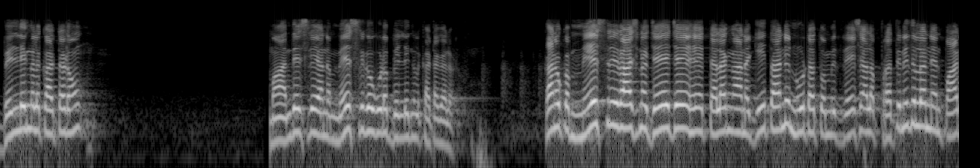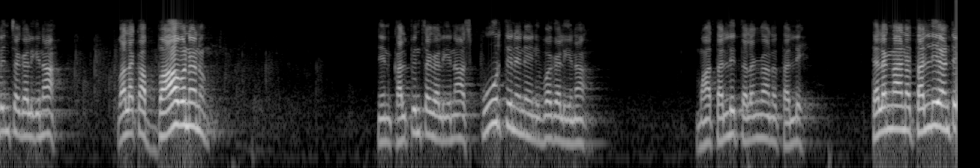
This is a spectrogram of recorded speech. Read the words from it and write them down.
బిల్డింగులు కట్టడం మా అందేశ్రీ అన్న మేస్త్రిగా కూడా బిల్డింగ్లు కట్టగలడు. కానీ ఒక మేస్త్రి రాసిన జయ జయ హే తెలంగాణ గీతాన్ని నూట తొమ్మిది దేశాల ప్రతినిధులను నేను పాడించగలిగిన వాళ్ళకి ఆ భావనను నేను కల్పించగలిగిన ఆ స్ఫూర్తిని నేను ఇవ్వగలిగిన మా తల్లి తెలంగాణ తల్లి. తెలంగాణ తల్లి అంటే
